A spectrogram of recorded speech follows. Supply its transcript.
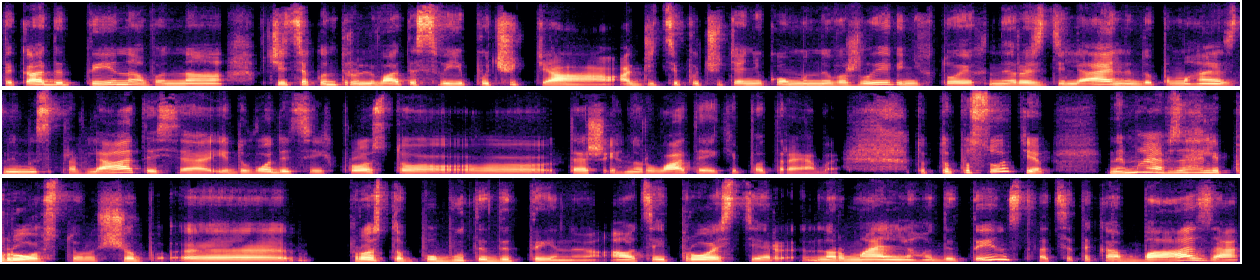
Така дитина вона вчиться контролювати свої почуття, адже ці почуття нікому не важливі, ніхто їх не розділяє, не допомагає з ними справлятися, і доводиться їх просто е, теж ігнорувати, які потреби. Тобто, по суті, немає взагалі простору, щоб. Е, просто побути дитиною. А оцей простір нормального дитинства це така база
